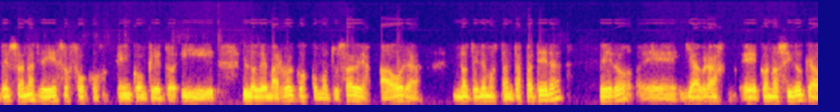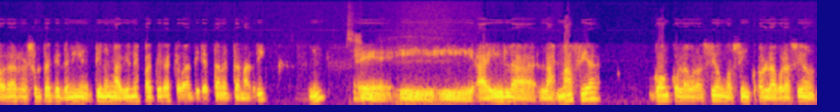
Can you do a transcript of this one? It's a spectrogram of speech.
personas de esos focos en concreto. Y lo de Marruecos, como tú sabes, ahora no tenemos tantas pateras, pero eh, ya habrás eh, conocido que ahora resulta que tienen aviones pateras que van directamente a Madrid. Eh, y, ahí las mafias con colaboración o sin colaboración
